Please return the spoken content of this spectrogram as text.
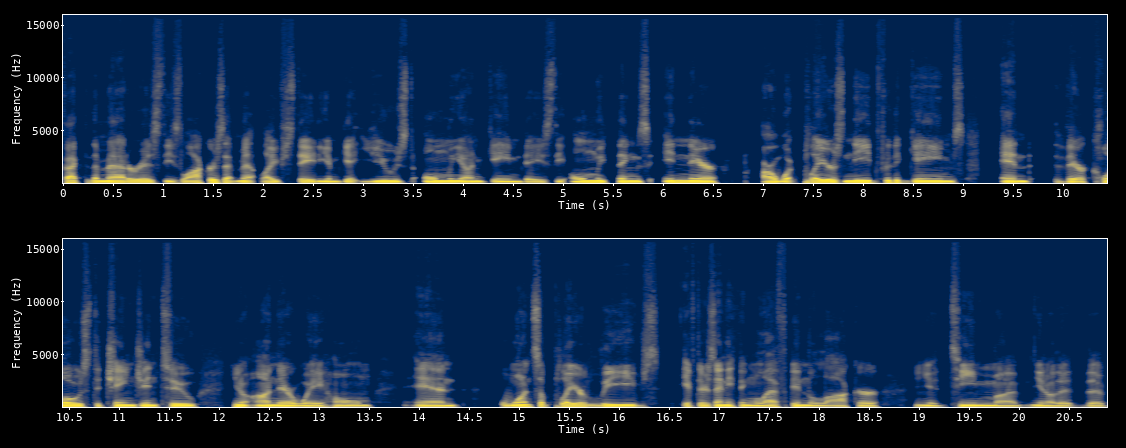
Fact of the matter is, these lockers at MetLife Stadium get used only on game days. The only things in there are what players need for the games and their clothes to change into, you know, on their way home. And once a player leaves, if there's anything left in the locker, your team uh, you know the the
